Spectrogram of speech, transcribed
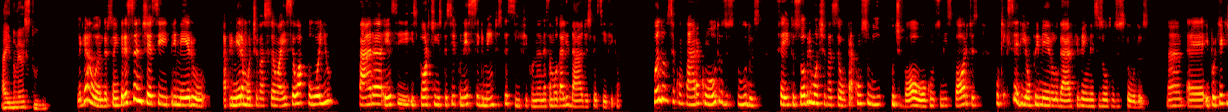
aí no meu estudo. Legal, Anderson. Interessante esse primeiro, a primeira motivação aí, seu apoio para esse esporte em específico, nesse segmento específico, né, nessa modalidade específica. Quando você compara com outros estudos feitos sobre motivação para consumir futebol ou consumir esportes, o que, que, seria o primeiro lugar que vem nesses outros estudos? Né? É, e por que, que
